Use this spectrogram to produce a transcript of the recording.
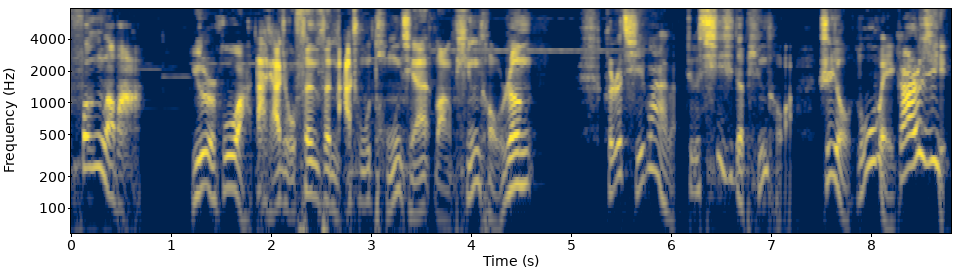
疯了吧？于是乎啊，大家就纷纷拿出铜钱往瓶口扔。可是奇怪了，这个细细的瓶口啊，只有芦苇杆细，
